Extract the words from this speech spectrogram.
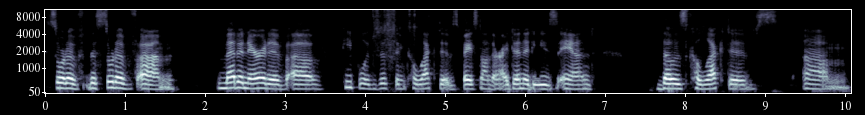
sort of this sort of um meta narrative of people exist in collectives based on their identities and those collectives um,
